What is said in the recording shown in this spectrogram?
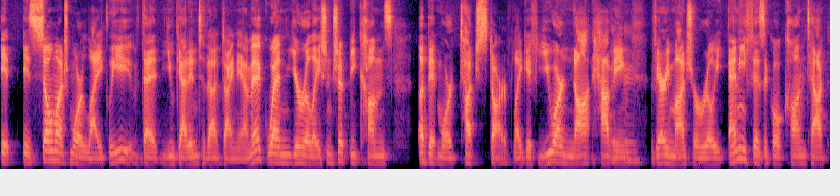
it is so much more likely that you get into that dynamic when your relationship becomes a bit more touch starved. Like if you are not having mm-hmm. very much or really any physical contact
